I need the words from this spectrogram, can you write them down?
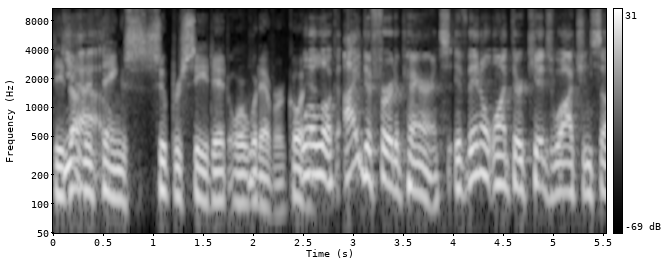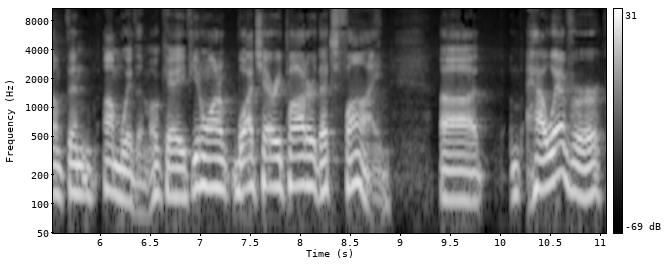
These Yeah. other things supersede it or whatever. Go ahead. Well, look, I defer to parents. If they don't want their kids watching something, I'm with them. Okay. If you don't want to watch Harry Potter, that's fine. Uh, however,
